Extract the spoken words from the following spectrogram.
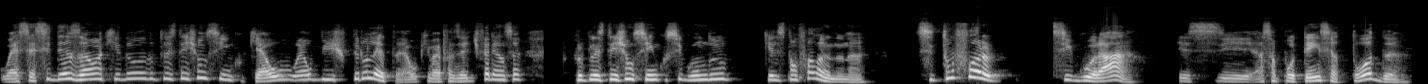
o SSDzão aqui do, do, PlayStation 5, que é o, é o bicho piruleta, é o que vai fazer a diferença pro PlayStation 5, segundo que eles estão falando, né? Se tu for segurar esse, essa potência toda,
